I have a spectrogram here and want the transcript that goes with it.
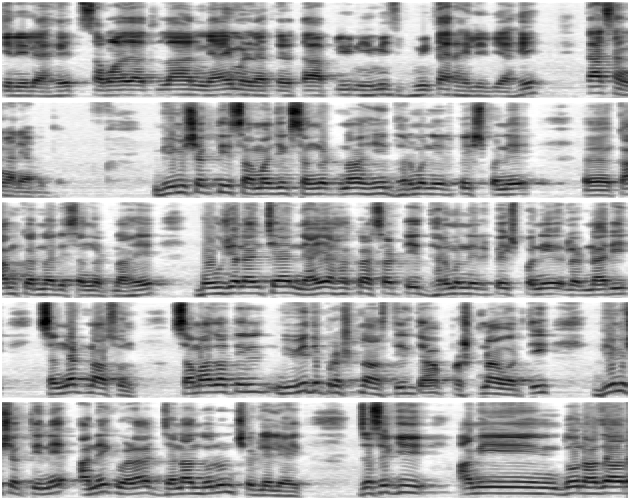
केलेले आहेत. समाजातला न्याय मिळण्याकरिता आपली नेहमीच भूमिका राहिलेली आहे. का सांगाल याबद्दल? भीमशक्ती सामाजिक संघटना ही धर्मनिरपेक्षपणे काम करणारी संघटना आहे. बहुजनांच्या न्याय हक्कासाठी धर्मनिरपेक्षपणे लढणारी संघटना असून समाजातील विविध प्रश्न असतील त्या प्रश्नावरती भीमशक्तीने अनेक वेळा जनांदोलन छेडलेले आहेत. जसे की आम्ही दोन हजार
